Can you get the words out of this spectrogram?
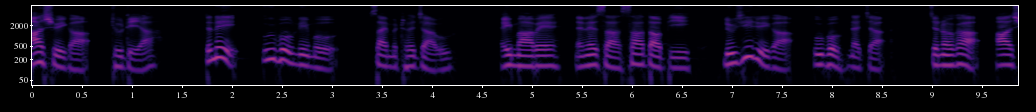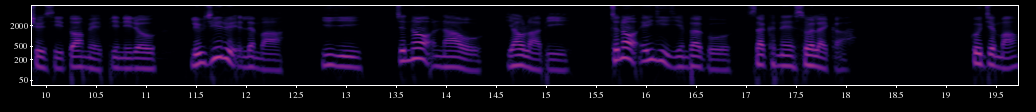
အရွှေကဒုတိယဒီနေ့ဥပုပ်နေမှုစိုက်မထွက်ကြဘူးအိမ်မှာပဲနည်းနည်းစာစားတော့ပြီးလူကြီးတွေကဥပုပ်နှက်ကြကျွန်တော်ကအားရွှေစီသွားမယ်ပြင်နေတော့လူကြီးတွေအလက်မှာရီရီကျွန်တော်အနားကိုရောက်လာပြီးကျွန်တော်အင်ကြီးရင်ဘတ်ကိုစက်ခနဲဆွဲလိုက်ကကိုကျင်မောင်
